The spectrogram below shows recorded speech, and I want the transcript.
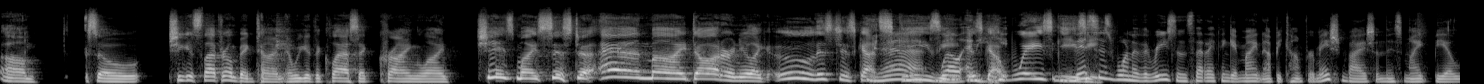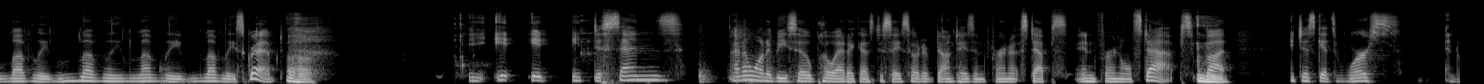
Um, so she gets slapped around big time, and we get the classic crying line. She's my sister and my daughter. And you're like, ooh, this just got Yeah. skeezy. Well, this got he- way skeezy. This is one of the reasons that I think it might not be confirmation bias, and this might be a lovely, lovely, lovely, lovely script. uh-huh. It it it descends. I don't want to be so poetic as to say sort of Dante's Inferno steps, infernal steps, Mhm. but it just gets worse and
